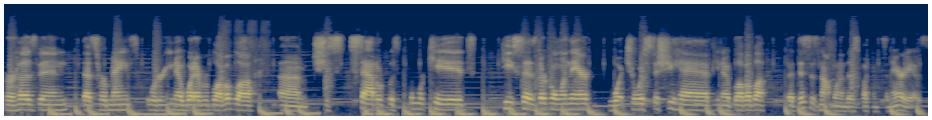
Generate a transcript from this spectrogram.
her husband that's her main supporter you know whatever blah blah blah. Um, she's saddled with four kids. He says they're going there. What choice does she have? You know blah blah blah. But this is not one of those fucking scenarios.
